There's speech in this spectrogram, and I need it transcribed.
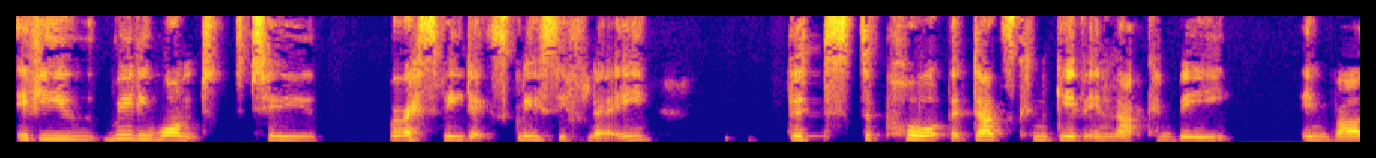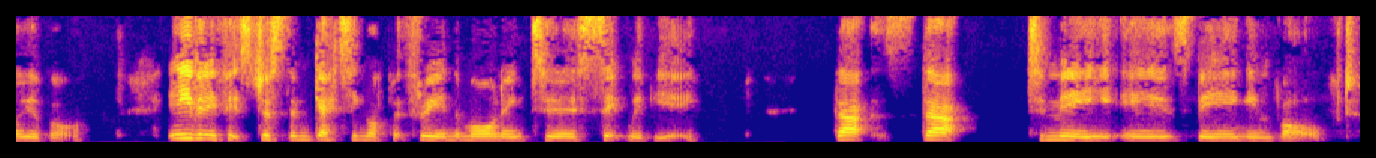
if you really want to breastfeed exclusively, the support that dads can give in that can be invaluable. Even if it's just them getting up at three in the morning to sit with you, that's that to me is being involved.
